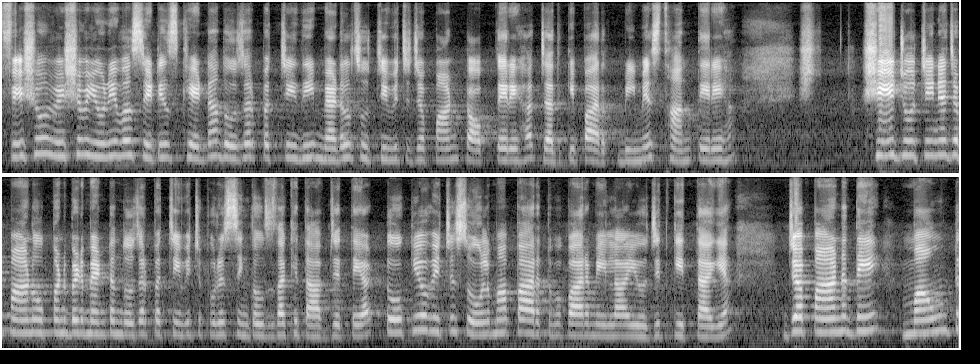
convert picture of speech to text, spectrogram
ਫਿਸ਼ੋ ਵਿਸ਼ਵ ਯੂਨੀਵਰਸਿਟੀਜ਼ ਖੇਡਾਂ 2025 ਦੀ ਮੈਡਲ ਸੂਚੀ ਵਿੱਚ ਜਾਪਾਨ ਟੌਪ ਤੇ ਰਿਹਾ, ਜਦਕਿ ਭਾਰਤ 20ਵੇਂ ਸਥਾਨ ਤੇ ਰਿਹਾ। ਸ਼ੇ ਜੋਚੀ ਨੇ ਜਾਪਾਨ ਓਪਨ ਬੈਡਮਿੰਟਨ 2025 ਵਿੱਚ ਪੁਰਸ਼ ਸਿੰਗਲਜ਼ ਦਾ ਖਿਤਾਬ ਜਿੱਤਿਆ। ਟੋਕੀਓ ਵਿੱਚ 16ਵਾਂ ਭਾਰਤ ਵਪਾਰ ਮੇਲਾ ਆਯੋਜਿਤ ਕੀਤਾ ਗਿਆ। ਜਾਪਾਨ ਦੇ ਮਾਊਂਟ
